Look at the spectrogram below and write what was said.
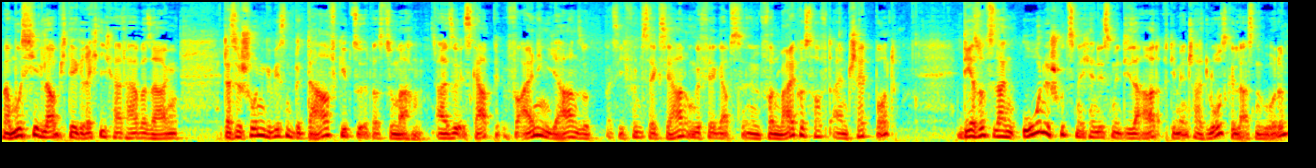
Man muss hier, glaube ich, der Gerechtigkeit halber sagen, dass es schon einen gewissen Bedarf gibt, so etwas zu machen. Also es gab vor einigen Jahren, so weiß ich, fünf, sechs Jahren ungefähr, gab es von Microsoft einen Chatbot, der sozusagen ohne Schutzmechanismen dieser Art auf die Menschheit losgelassen wurde.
